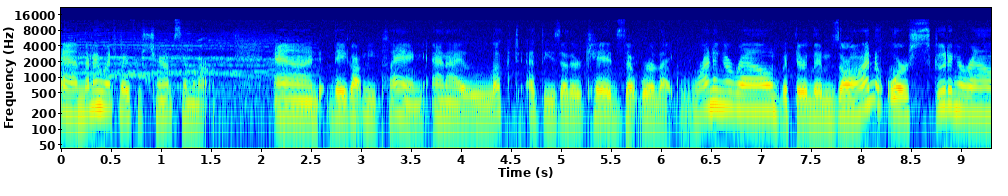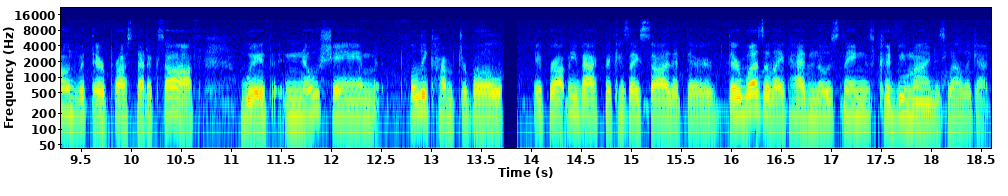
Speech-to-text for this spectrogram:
And then I went to my first champ seminar and they got me playing and I looked at these other kids that were like running around with their limbs on or scooting around with their prosthetics off with no shame, fully comfortable. It brought me back because I saw that there there was a life ahead and those things could be mine as well again.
